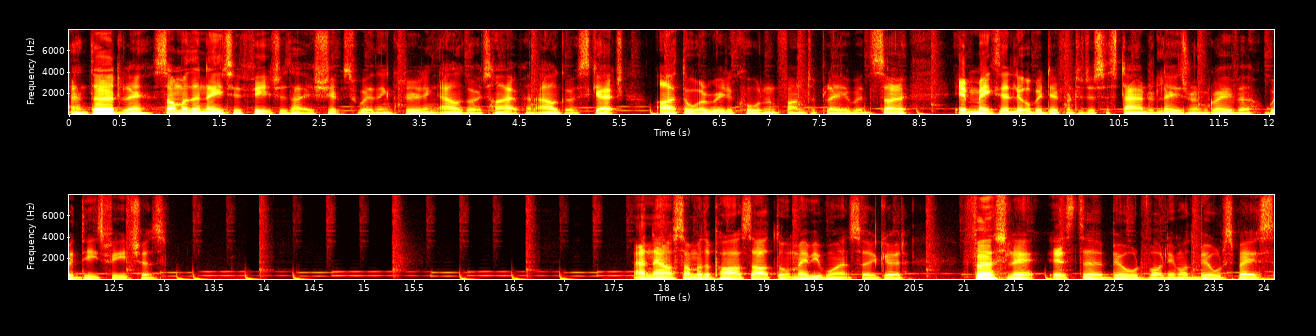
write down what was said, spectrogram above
And thirdly, some of the native features that it ships with, including Algo Type and Algo Sketch, I thought were really cool and fun to play with. So it makes it a little bit different to just a standard laser engraver with these features. And now some of the parts I thought maybe weren't so good. Firstly, it's the build volume or the build space.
